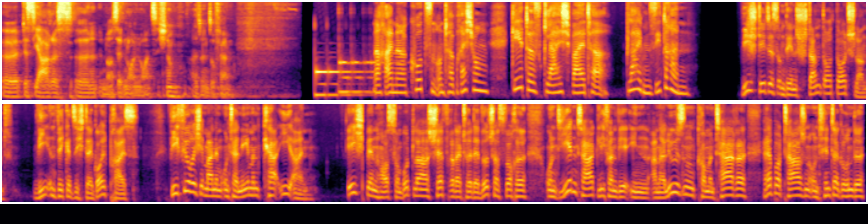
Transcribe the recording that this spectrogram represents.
äh, des Jahres äh, 1999. Ne? Also insofern. Nach einer kurzen Unterbrechung geht es gleich weiter. Bleiben Sie dran. Wie steht es um den Standort Deutschland? Wie entwickelt sich der Goldpreis? Wie führe ich in meinem Unternehmen KI ein? Ich bin Horst von Butler, Chefredakteur der Wirtschaftswoche und jeden Tag liefern wir Ihnen Analysen, Kommentare, Reportagen und Hintergründe,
